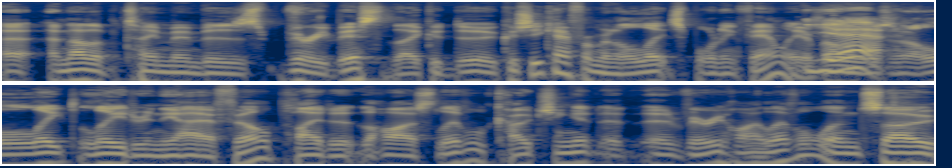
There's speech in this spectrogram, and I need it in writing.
uh, another team member's very best that they could do because she came from an elite sporting family. Her brother was an elite leader in the AFL, played it at the highest level, coaching it at, at a very high level, and so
